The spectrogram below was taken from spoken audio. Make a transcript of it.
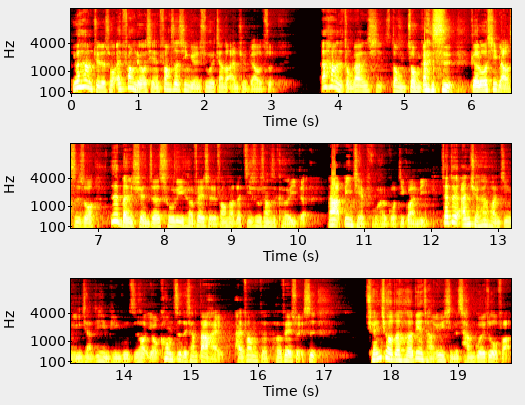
因为他们觉得说，哎、放流前放射性元素会降到安全标准。那他们的总干事总总干事格罗西表示说，日本选择处理核废水的方法在技术上是可以的，那并且符合国际惯例，在对安全和环境影响进行评估之后，有控制的向大海排放的核废水是全球的核电厂运行的常规做法。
